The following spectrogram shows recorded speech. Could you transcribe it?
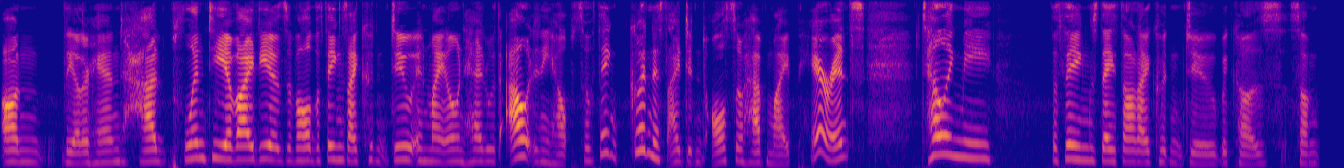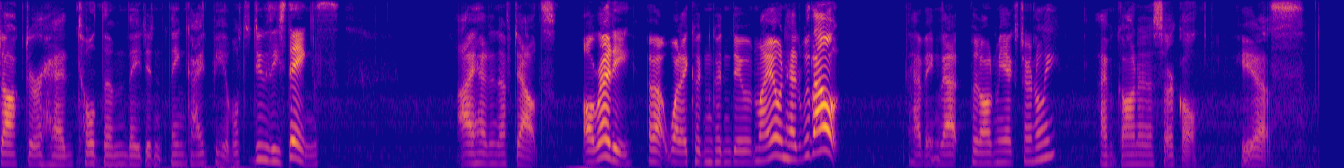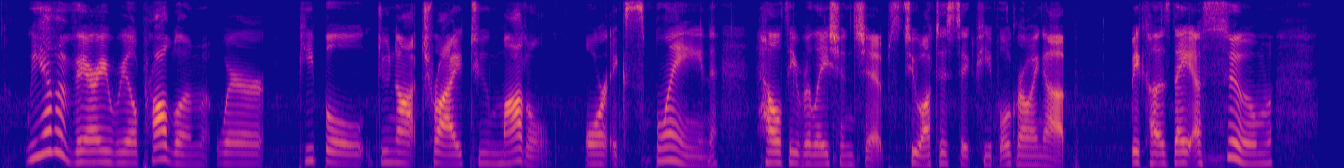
on the other hand, had plenty of ideas of all the things I couldn't do in my own head without any help. So thank goodness I didn't also have my parents telling me the things they thought I couldn't do because some doctor had told them they didn't think I'd be able to do these things. I had enough doubts already about what I could and couldn't do in my own head without having that put on me externally. I've gone in a circle. Yes. We have a very real problem where people do not try to model or explain healthy relationships to autistic people growing up because they assume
